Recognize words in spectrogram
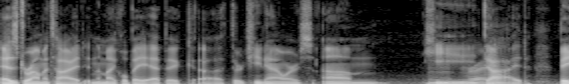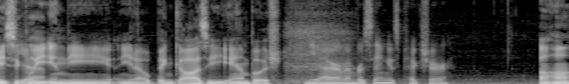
as dramatized in the Michael Bay epic uh, Thirteen Hours. Um, he Mm, right. died basically Yeah. in the you know Benghazi ambush. yeah, I remember seeing his picture. Uh huh.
